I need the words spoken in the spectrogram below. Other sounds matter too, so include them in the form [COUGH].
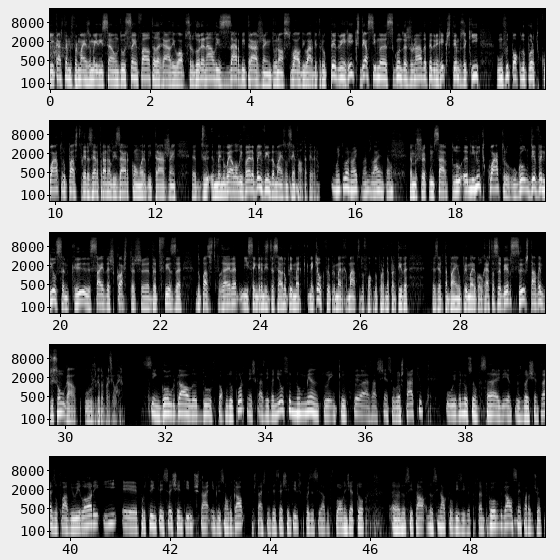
E cá estamos para mais uma edição do Sem Falta da Rádio Observador, análise arbitragem do nosso áudio-árbitro Pedro Henriques, 12 segunda jornada. Pedro Henriques, temos aqui um Futebol do Porto 4, Passo de Ferreira 0 para analisar com arbitragem de Manuel Oliveira. Bem-vindo a mais um Sem Falta, Pedro. Muito boa noite, vamos lá então. Vamos começar pelo eh, minuto 4, o golo de Evanilson, que sai das costas eh, da defesa do Passo de Ferreira e sem grande hesitação, no primeiro, naquele que foi o primeiro remate do Foco do Porto na partida, fazer também o primeiro golo. Resta saber se estava em posição legal o jogador brasileiro. Sim, gol legal do Futebol do Porto, neste caso Ivanilson, no momento em que faz a assistência o Eustáquio, o Ivanilson sai entre os dois centrais, o Flávio e o Lori, e eh, por 36 centímetros está em posição legal, os tais 36 centímetros, depois a cidade de futebol injetou uh, no, no sinal televisivo. Portanto, gol legal sem fora de jogo.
